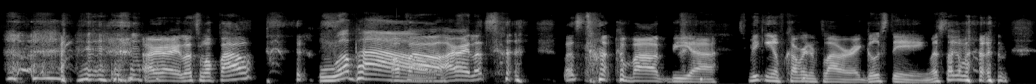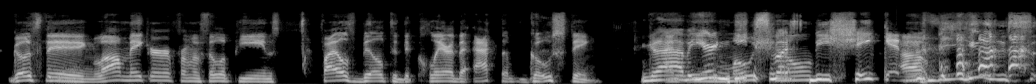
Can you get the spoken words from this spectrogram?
All right, let's wapow. Whoop Wapow. All right, let's let's talk about the uh speaking of covered in flour, right? Ghosting. Let's talk about ghosting. Lawmaker from the Philippines files bill to declare the act of ghosting Grabe, An your knees must be shaken. abuse.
